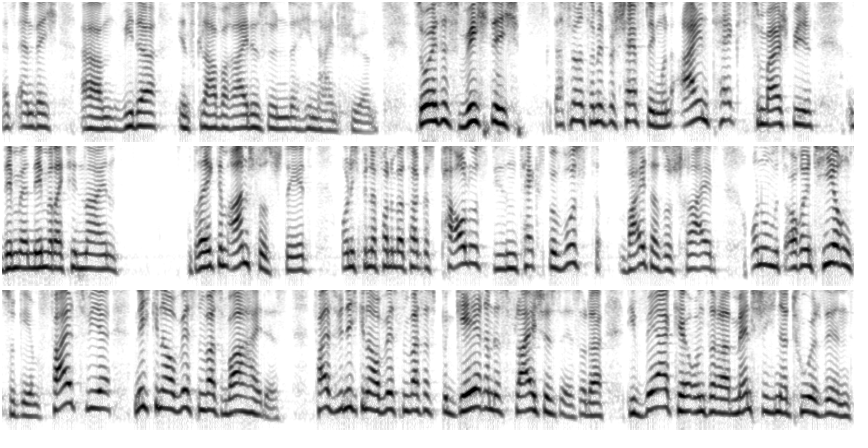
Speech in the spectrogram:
letztendlich ähm, wieder in Sklaverei der Sünde hineinführen? So ist es wichtig, dass wir uns damit beschäftigen. Und ein Text zum Beispiel, den wir, nehmen wir direkt hinein, direkt im Anschluss steht. Und ich bin davon überzeugt, dass Paulus diesen Text bewusst weiter so schreibt um uns Orientierung zu geben. Falls wir nicht genau wissen, was Wahrheit ist, falls wir nicht genau wissen, was das Begehren des Fleisches ist oder die Werke unserer menschlichen Natur sind,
